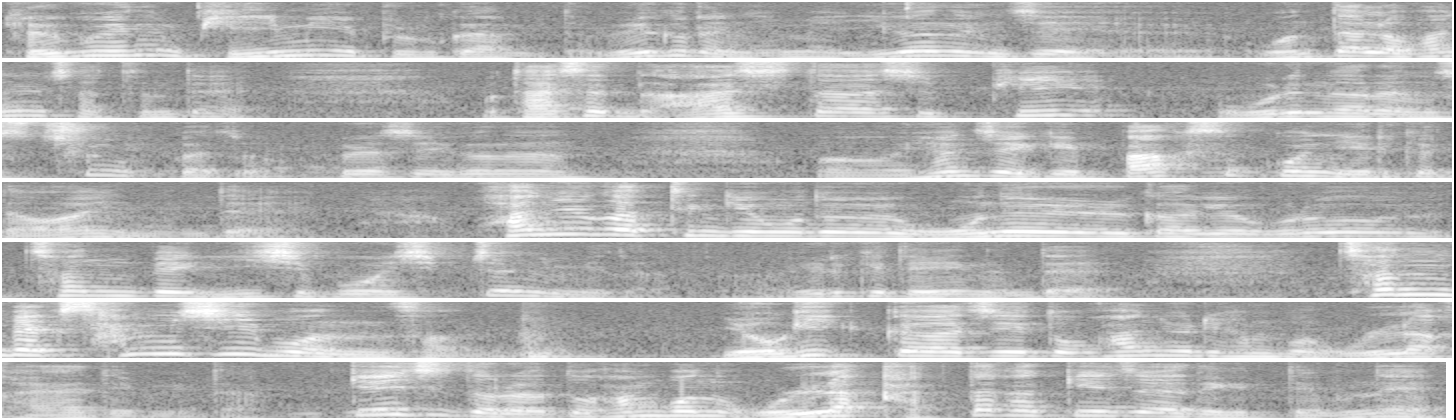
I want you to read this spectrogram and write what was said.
결국에는 빌미에 불과합니다. 왜 그러냐면, 이거는 이제 원달러 환율 차트인데, 뭐 다시 아시다시피 우리나라는 수출 국가죠. 그래서 이거는 어, 현재 이게 박스권이 이렇게 나와 있는데, 환율 같은 경우도 오늘 가격으로 1125원 10전입니다. 이렇게 돼 있는데, 1130원 선, 여기까지도 환율이 한번 올라가야 됩니다. 깨지더라도 한번 올라갔다가 깨져야 되기 때문에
